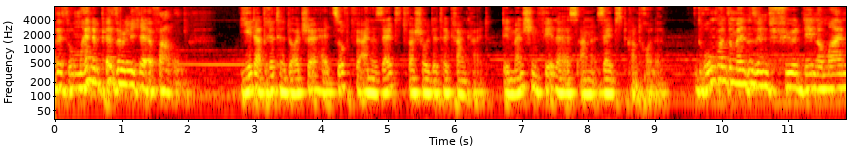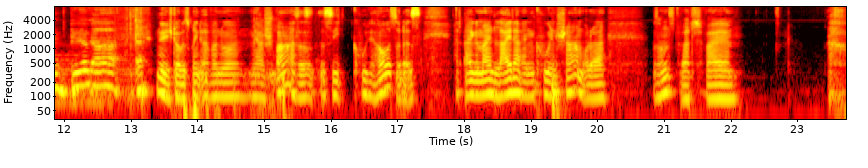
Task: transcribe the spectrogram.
das ist so meine persönliche Erfahrung. Jeder dritte Deutsche hält Sucht für eine selbstverschuldete Krankheit. Den Menschen fehle es an Selbstkontrolle. Drogenkonsumenten sind für den normalen Bürger. Äh nee, ich glaube, es bringt einfach nur ja, Spaß. Es, es, sieht cool aus oder es hat allgemein leider einen coolen Charme oder sonst was, weil. Ach,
